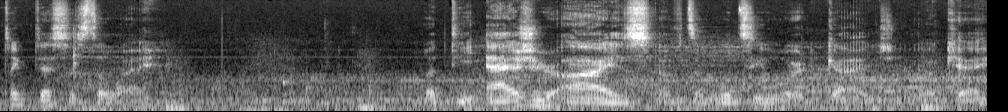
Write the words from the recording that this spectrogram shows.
don't think this is the way. But the azure eyes of the woodsy word guide you. Okay.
